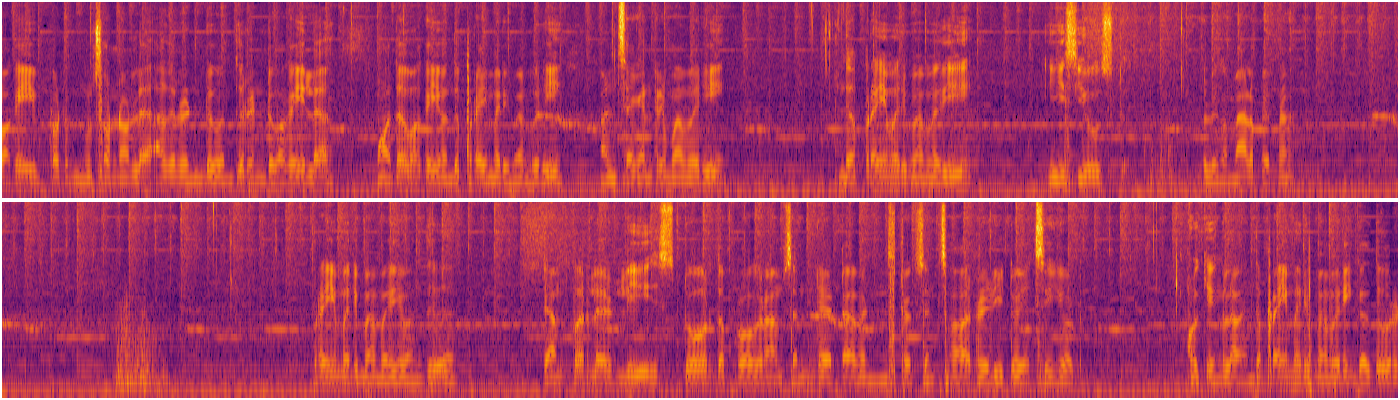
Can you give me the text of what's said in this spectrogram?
வகைப்படுன்னு சொன்னோம்ல அது ரெண்டு வந்து ரெண்டு வகையில் மொதல் வகை வந்து primary memory and secondary memory இந்த ப்ரைமரி மெமரி இஸ் யூஸ்ட் சொல்லுங்க மேலே போயிடுறேன். ப்ரைமரி மெமரி வந்து temporarily store the programs and data when instructions are ready to execute. ஓகேங்களா? இந்த ப்ரைமரி மெமரிங்கிறது ஒரு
